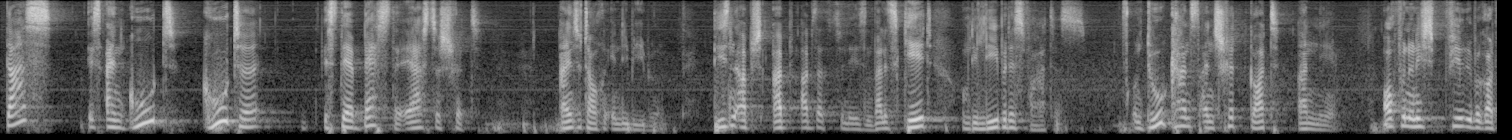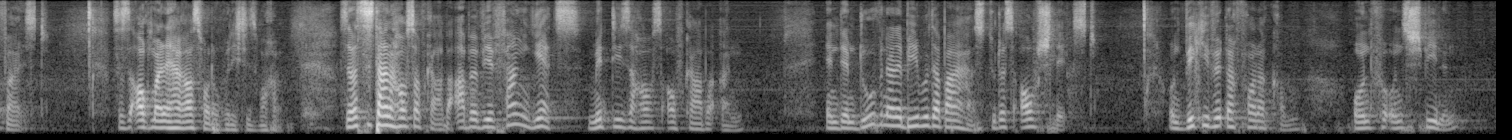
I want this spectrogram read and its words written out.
Das ist ein gut, guter, ist der beste erste Schritt, einzutauchen in die Bibel. Diesen Absatz zu lesen, weil es geht um die Liebe des Vaters. Und du kannst einen Schritt Gott annehmen, auch wenn du nicht viel über Gott weißt. Das ist auch meine Herausforderung für dich diese Woche. So, das ist deine Hausaufgabe. Aber wir fangen jetzt mit dieser Hausaufgabe an, indem du, wenn du eine Bibel dabei hast, du das aufschlägst. Und Vicky wird nach vorne kommen und für uns spielen.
